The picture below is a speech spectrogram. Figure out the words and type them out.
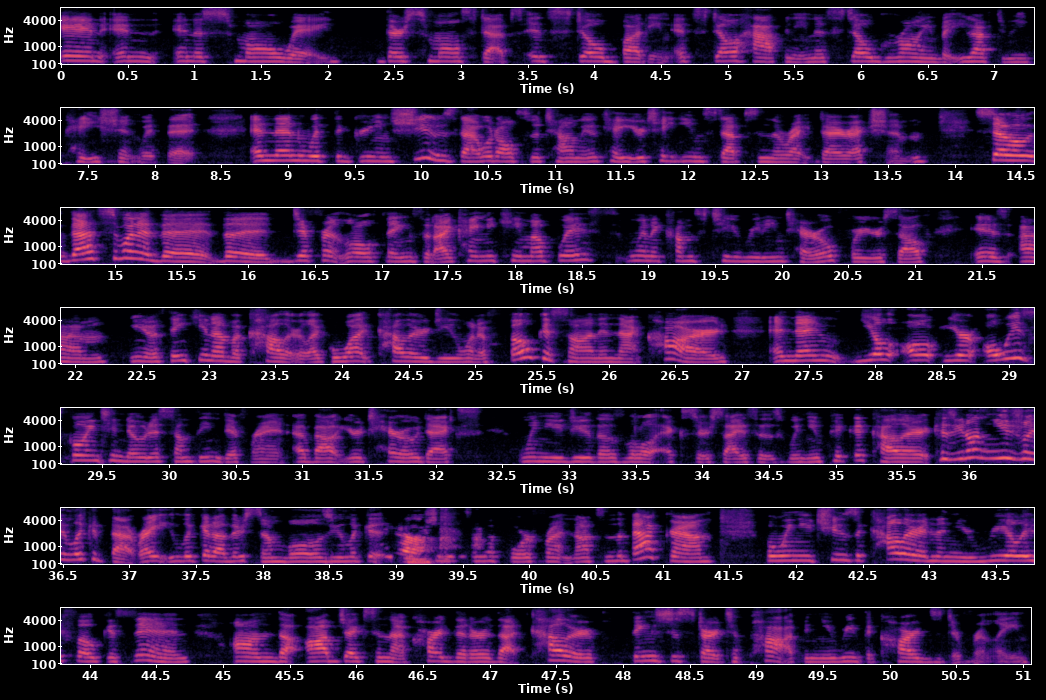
in in in a small way there's small steps. It's still budding. It's still happening. It's still growing, but you have to be patient with it. And then with the green shoes, that would also tell me, okay, you're taking steps in the right direction. So that's one of the the different little things that I kind of came up with when it comes to reading tarot for yourself is um, you know, thinking of a color, like what color do you want to focus on in that card? And then you'll you're always going to notice something different about your tarot decks when you do those little exercises when you pick a color because you don't usually look at that right you look at other symbols you look at yeah. usually it's in the forefront not in the background but when you choose a color and then you really focus in on the objects in that card that are that color things just start to pop and you read the cards differently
